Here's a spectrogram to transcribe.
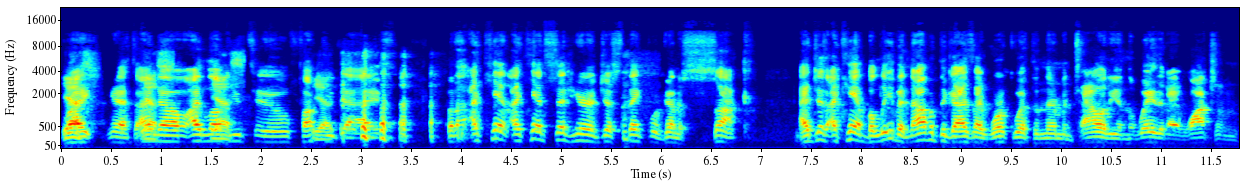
yes. Right? Yes, I know. I love Yes. you too. Fuck Yeah. you guys. but I- I can't. I can't sit here and just think we're gonna suck. I just I can't believe it. Not with the guys I work with and their mentality and the way that I watch them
